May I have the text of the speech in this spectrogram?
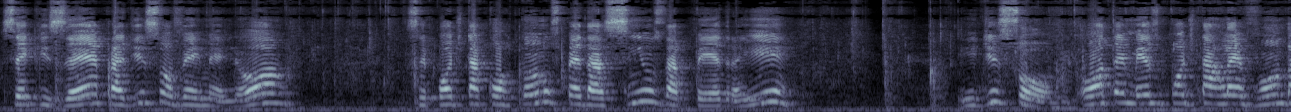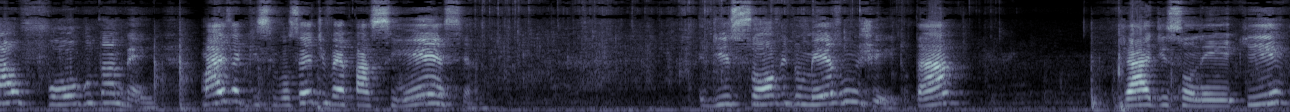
Se quiser, para dissolver melhor, você pode estar tá cortando os pedacinhos da pedra aí e dissolve. Ou até mesmo pode estar tá levando ao fogo também. Mas aqui, se você tiver paciência, dissolve do mesmo jeito, tá? Já adicionei aqui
